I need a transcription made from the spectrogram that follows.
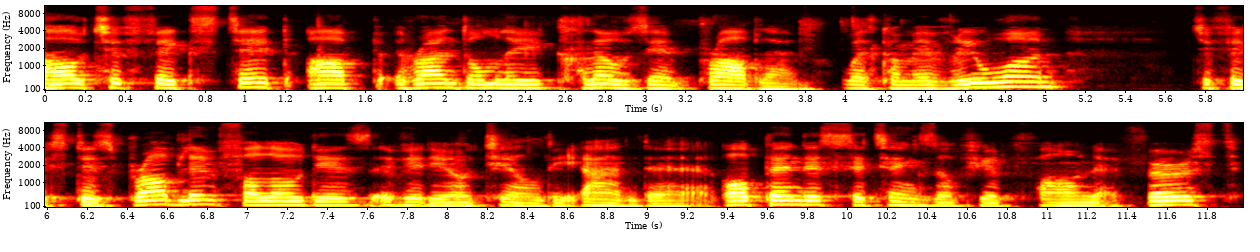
how to fix TED app randomly closing problem. Welcome everyone. To fix this problem, follow this video till the end. Uh, open the settings of your phone first.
